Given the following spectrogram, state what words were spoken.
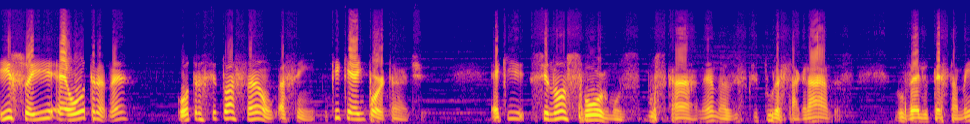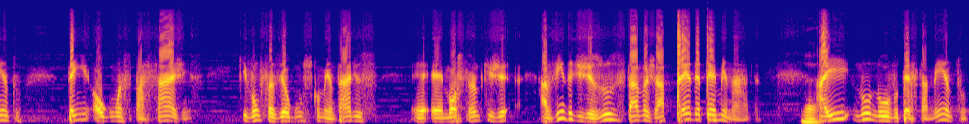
isso aí é outra, né? Outra situação, assim, o que, que é importante? É que se nós formos buscar né, nas escrituras sagradas, no Velho Testamento, tem algumas passagens que vão fazer alguns comentários é, é, mostrando que a vinda de Jesus estava já pré-determinada. É. Aí, no Novo Testamento,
